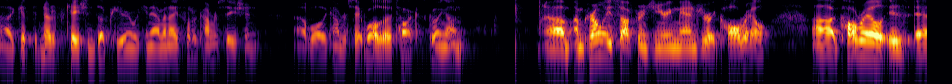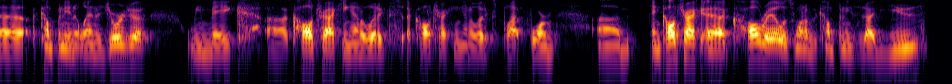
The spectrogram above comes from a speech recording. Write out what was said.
uh, get the notifications up here and we can have a nice little conversation uh, while the conversation while the talk is going on. Um, I'm currently a software engineering manager at CallRail. CallRail is a, a company in Atlanta, Georgia. We make call tracking analytics, a call tracking analytics platform um, and CallTrack, uh, CallRail is one of the companies that I've used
